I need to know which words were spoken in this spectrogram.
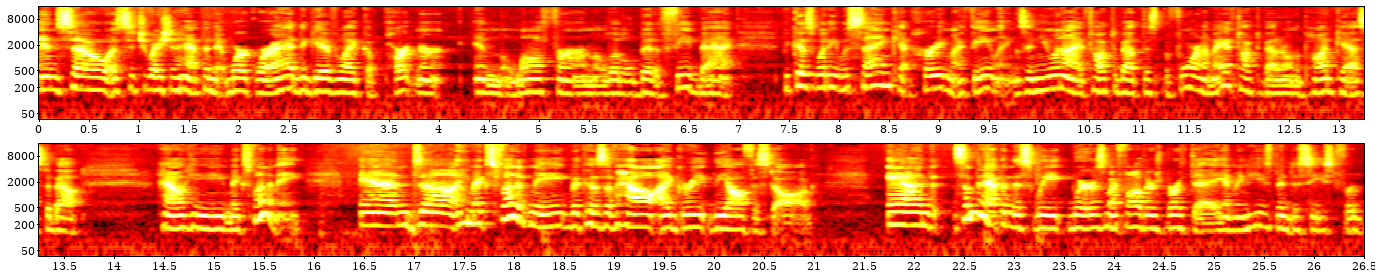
And so a situation happened at work where I had to give like a partner in the law firm a little bit of feedback because what he was saying kept hurting my feelings. And you and I have talked about this before, and I may have talked about it on the podcast about how he makes fun of me. And uh, he makes fun of me because of how I greet the office dog. And something happened this week where it was my father's birthday. I mean, he's been deceased for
